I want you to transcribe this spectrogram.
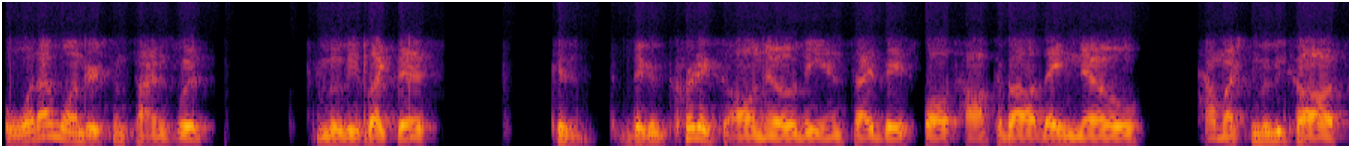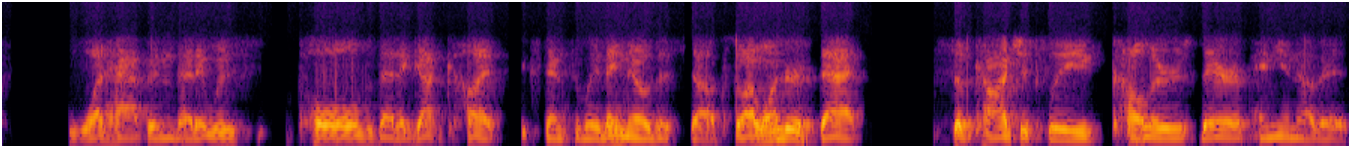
what I wonder sometimes with movies like this, because the critics all know the inside baseball talk about, they know how much the movie costs, what happened, that it was pulled, that it got cut extensively. They know this stuff. So I wonder if that subconsciously colors their opinion of it.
